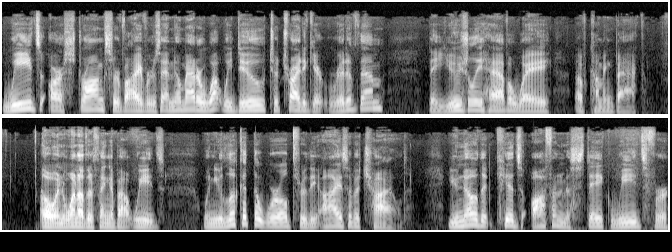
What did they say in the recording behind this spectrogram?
Weeds are strong survivors, and no matter what we do to try to get rid of them, they usually have a way of coming back. Oh, and one other thing about weeds. When you look at the world through the eyes of a child, you know that kids often mistake weeds for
